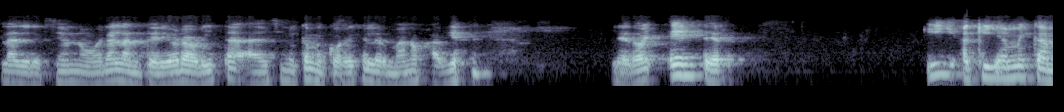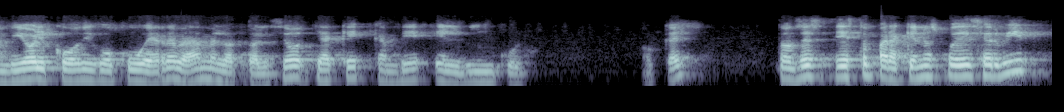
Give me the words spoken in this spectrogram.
la dirección o era la anterior ahorita, a ver si nunca me corrige el hermano Javier. Le doy Enter y aquí ya me cambió el código QR, ¿verdad? Me lo actualizó ya que cambié el vínculo. ¿Ok? Entonces, ¿esto para qué nos puede servir?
